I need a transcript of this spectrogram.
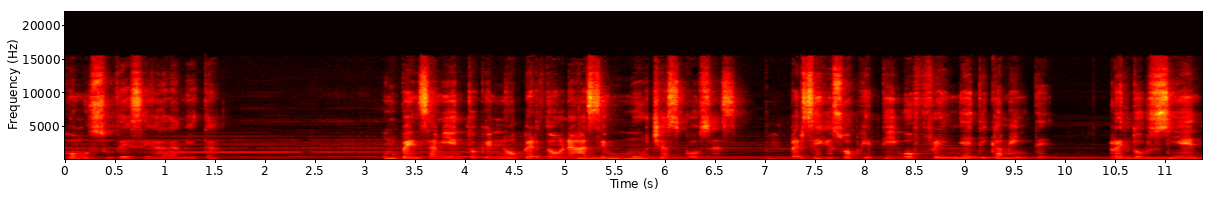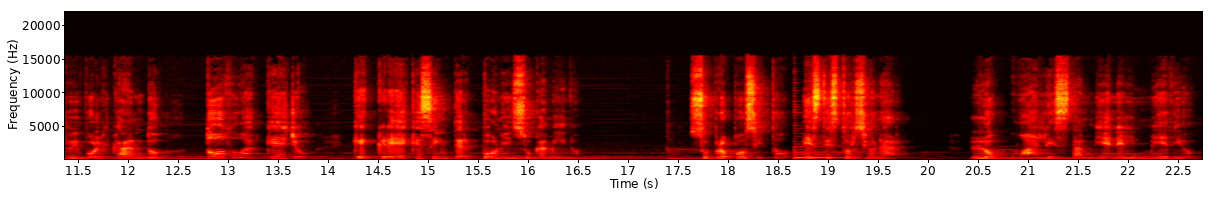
como su deseada meta? Un pensamiento que no perdona hace muchas cosas. Persigue su objetivo frenéticamente, retorciendo y volcando todo aquello que cree que se interpone en su camino. Su propósito es distorsionar, lo cual es también el medio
